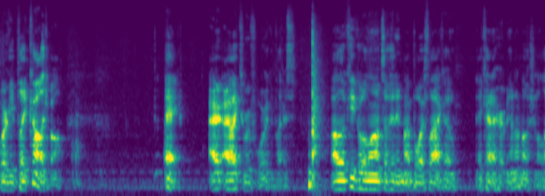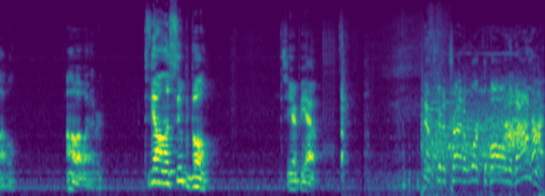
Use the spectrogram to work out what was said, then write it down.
where he played college ball. Hey, I, I like to root for Oregon players. Although Kiko Alonso hitting my boy Flacco, it kind of hurt me on an emotional level. Oh, well, whatever. See y'all in the Super Bowl. CRP out. He's going to try to work the ball on the boundary.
